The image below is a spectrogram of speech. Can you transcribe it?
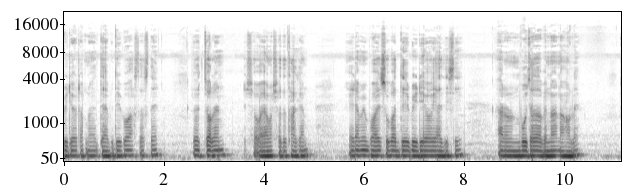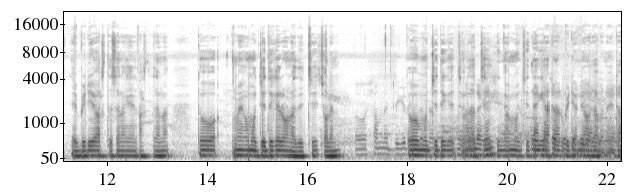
ভিডিওটা আপনাদের দেব দিব আস্তে আস্তে। চলেন সবাই আমার সাথে থাকেন। এটা আমি ভয়েস ওভার দিয়ে ভিডিও ইয়া দিছি কারণ বোঝা যাবে না না হলে। ভিডিও আসতেছে না আসতেছে না। তো আমি এখন মসজিদ দিকে রওনা দিচ্ছি চলেন। তো মসজিদ দিকে চলে যাচ্ছি কিন্তু আমি মসজিদে গিয়ে আর ভিডিও নেওয়া যাবে না। এটা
